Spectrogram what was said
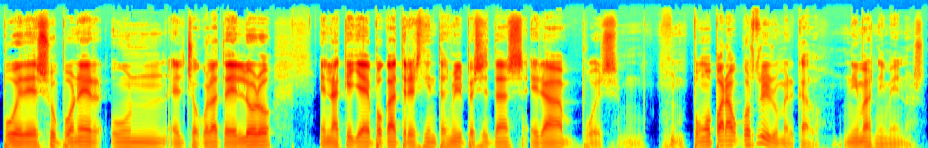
puede suponer un, el chocolate del loro. En aquella época 300.000 pesetas era pues como para construir un mercado, ni más ni menos.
